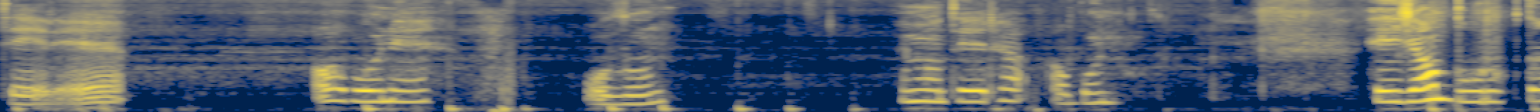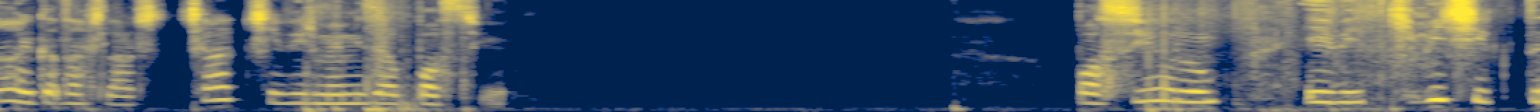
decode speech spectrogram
TR abone olun. Memo TR abone olun. Heyecan dorukta arkadaşlar. Çark çevirmemize basıyorum. Basıyorum. Evet kimi çıktı?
